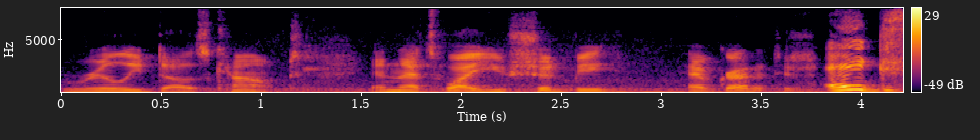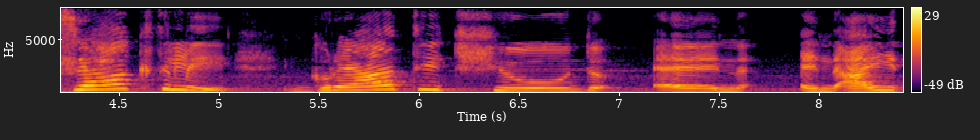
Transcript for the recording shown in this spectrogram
really does count. And that's why you should be have gratitude. Exactly. Gratitude and and I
